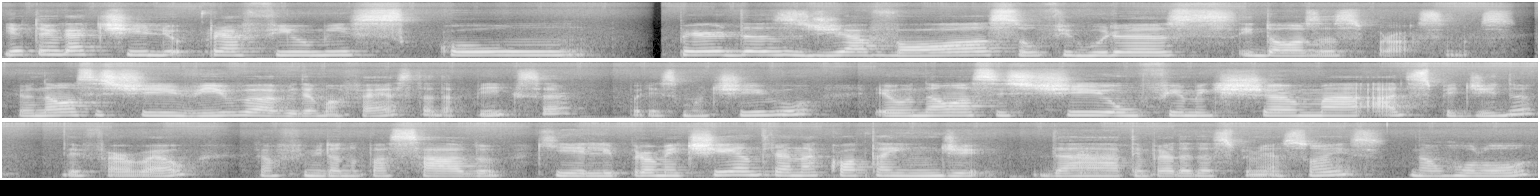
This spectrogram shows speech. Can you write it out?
E eu tenho gatilho para filmes com perdas de avós ou figuras idosas próximas. Eu não assisti Viva a Vida é uma Festa da Pixar por esse motivo. Eu não assisti um filme que chama A Despedida, The Farewell, que é um filme do ano passado, que ele prometia entrar na cota indie da temporada das premiações, não rolou.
